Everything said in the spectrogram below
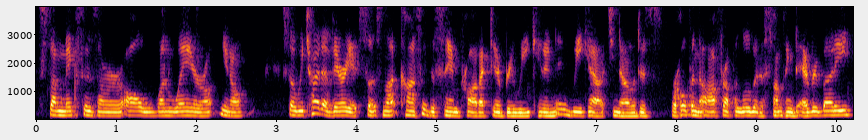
Some mixes are all one way or you know, so we try to vary it so it's not constantly the same product every week in and week out. You know, just we're hoping to offer up a little bit of something to everybody.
